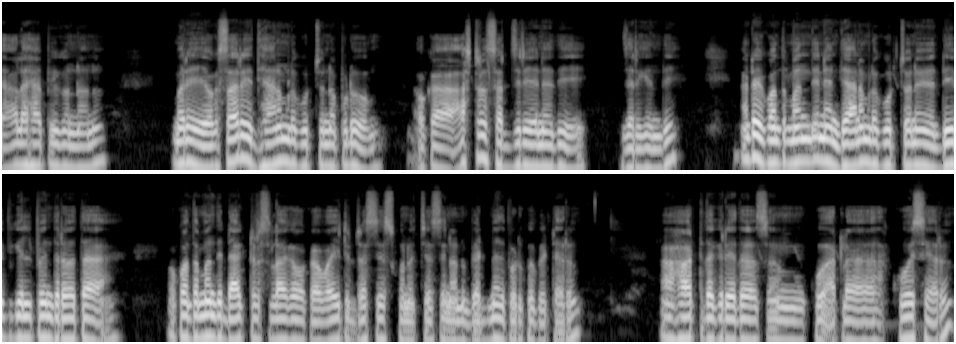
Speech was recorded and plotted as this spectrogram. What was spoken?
చాలా హ్యాపీగా ఉన్నాను. మరి ఒకసారి ధ్యానంలో కూర్చున్నప్పుడు ఒక హాస్టల్ సర్జరీ అనేది జరిగింది. అంటే కొంతమంది నేను ధ్యానంలో కూర్చొని డీప్కి వెళ్ళిపోయిన తర్వాత కొంతమంది డాక్టర్స్ లాగా ఒక వైట్ డ్రెస్ వేసుకొని వచ్చేసి నన్ను బెడ్ మీద పడుకోబెట్టారు. ఆ హార్ట్ దగ్గర ఏదో కో- అట్లా కోసారు.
